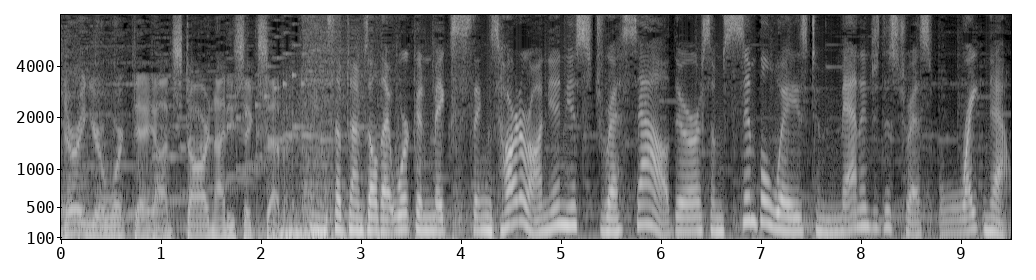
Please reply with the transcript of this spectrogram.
during your workday on Star 96.7. And sometimes all that working makes things harder on you and you stress out. There are some simple ways to manage the stress right now.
